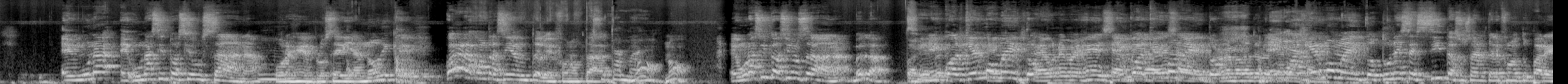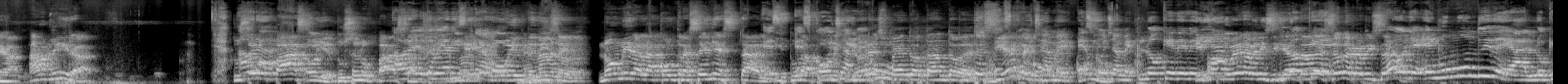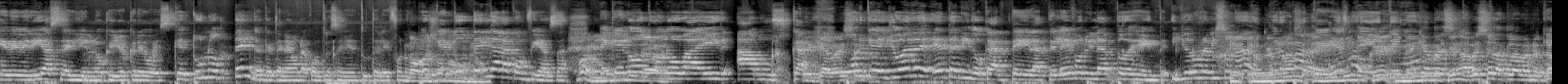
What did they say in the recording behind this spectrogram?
En una, en una situación sana, por ejemplo, sería no de que ¿Cuál es la contraseña de tu teléfono? Tal. Eso está mal. No, no. En una situación sana, ¿verdad? En cualquier momento. Es una emergencia. En cualquier momento, en cualquier momento, tú necesitas usar el teléfono de tu pareja. Ah, mira. Tú se lo pasas, oye, tú se lo pasas. Ahora yo te voy a Y decir ella- algo. O él te dice, no, mira, la contraseña es tal. Es- y tú la pones. y. Yo respeto tanto tú te eso. sientes como Escúchame, escúchame. Lo que debería. Y cuando viene a ver, ni siquiera te da deseo de revisar. Oye, en un mundo ideal, lo que debería ser y en lo que yo creo es que tú no tengas que tener una contraseña en tu teléfono. No, porque no, tú no. tengas la confianza Bueno, de que el otro ideal. no va a ir a buscar. Es que a veces- porque yo he, he tenido cartera, teléfono y laptop de gente y yo no reviso nada. Pero ¿para qué? es íntimo. un Es que a veces, la clave no es ¿Qué?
